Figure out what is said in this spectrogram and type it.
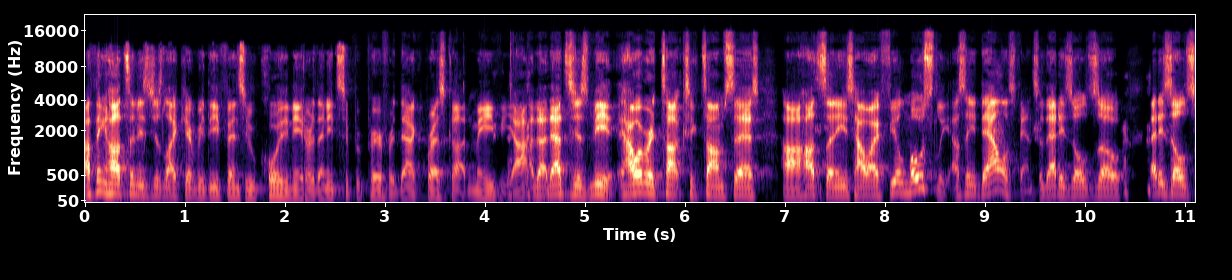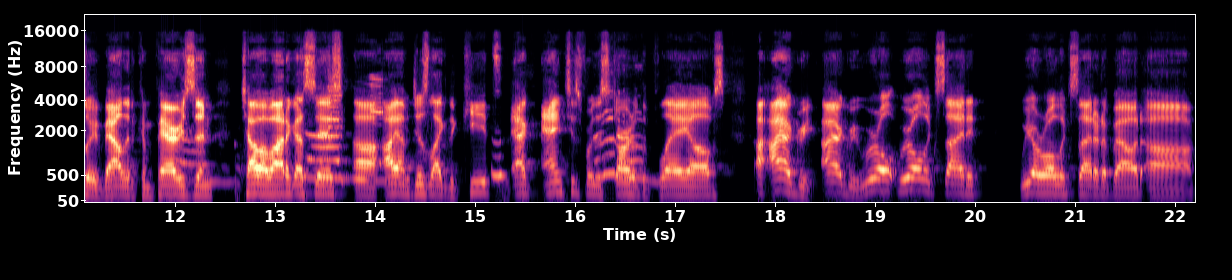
I think Hudson is just like every defensive coordinator that needs to prepare for Dak Prescott. Maybe I, that, that's just me. However, Toxic Tom says uh, Hudson is how I feel mostly as a Dallas fan. So that is also that is also a valid comparison. Chava Vargas says uh, I am just like the kids, anxious for the start of the playoffs. I, I, agree. I agree. We're all we're all excited. We are all excited about uh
